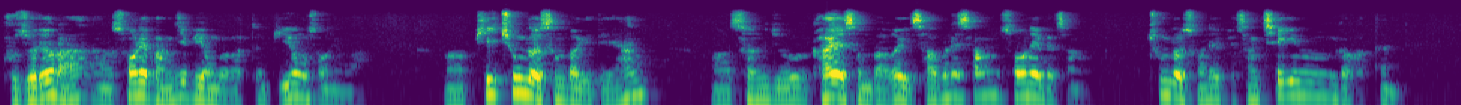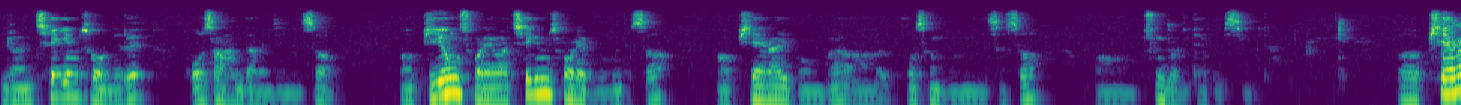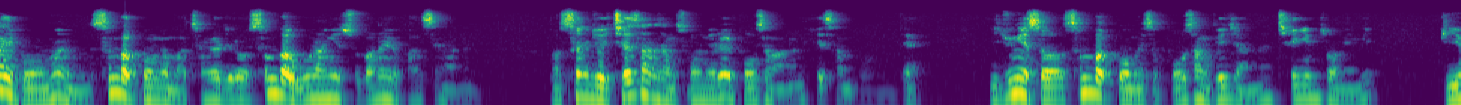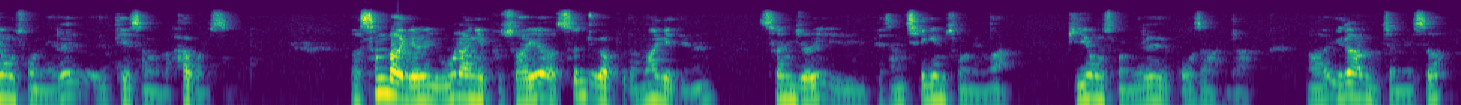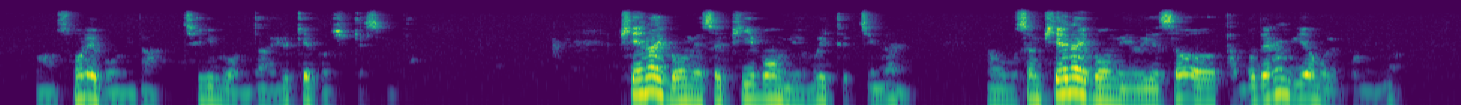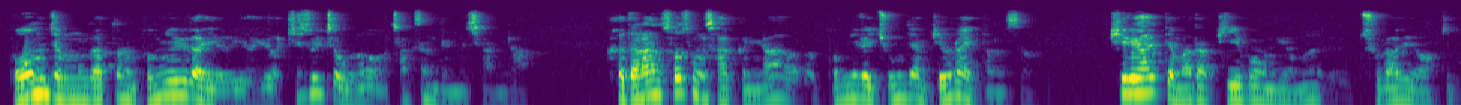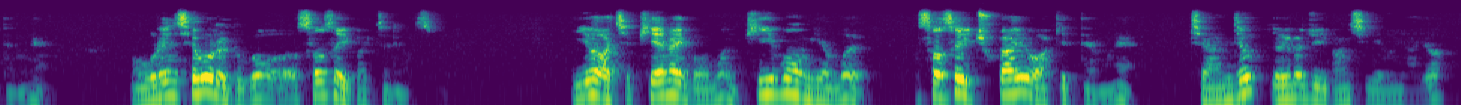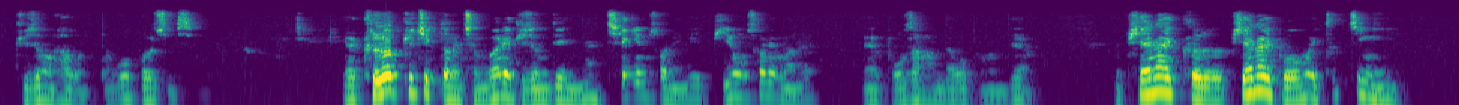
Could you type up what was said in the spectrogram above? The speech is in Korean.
구조료나 어, 손해방지 비용과 같은 비용 손해와 어, 피충돌 선박에 대한 어, 선주 가해 선박의 4분의 3 손해배상, 충돌 손해배상 책임과 같은 이러한 책임 손해를 보상한다는 점에서 어, 비용 손해와 책임 손해 부분에서 어, P&I 보험과 어, 보상 부분에 있어서 어, 충돌이 되고 있습니다. 어, P&I 보험은 선박보험과 마찬가지로 선박 운항에 수반하여 발생하는 어, 선주의 재산상 손해를 보상하는 해상보험인데 이 중에서 선박보험에서 보상되지 않는 책임 손해 및 비용 손해를 대상으로 하고 있습니다. 어, 선박의 운항에 부수하여 선주가 부담하게 되는 선주의 배상 책임 손해와 비용 손해를 보상한다. 어, 이러한 점에서 어, 손해보험이다, 책임보험이다 이렇게 볼 수 있겠습니다. P&I 보험에서 피보험 위험의 특징은 어, 우선 P&I 보험에 의해서 담보되는 위험을 보면요. 보험 전문가 또는 법률가에 의하여 기술적으로 작성된 것이 아니라 커다란 소송 사건이나 법률의 중대한 변화에 따라서 필요할 때마다 비보험 위험을 추가해 왔기 때문에 오랜 세월을 두고 서서히 발전해 왔습니다. 이와 같이 P&I 보험은 피보험 위험을 서서히 추가해 왔기 때문에 제한적 열거주의 방식에 의하여 규정을 하고 있다고 볼 수 있습니다. 예, 클럽 규칙 또는 정관에 규정되어 있는 책임 손해 및 비용 손해만을 예, 보상한다고 보는데요. P&I, 그 P&I 보험의 특징이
